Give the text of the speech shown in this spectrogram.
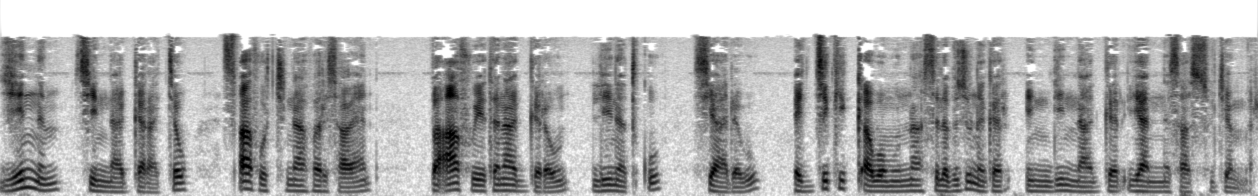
ይህንም ሲናገራቸው ጻፎችና ፈሪሳውያን በአፉ የተናገረውን ሊነጥቁ ሲያደቡ እጅግ ይቃወሙና ስለ ብዙ ነገር እንዲናገር ያነሳሱ ጀመር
